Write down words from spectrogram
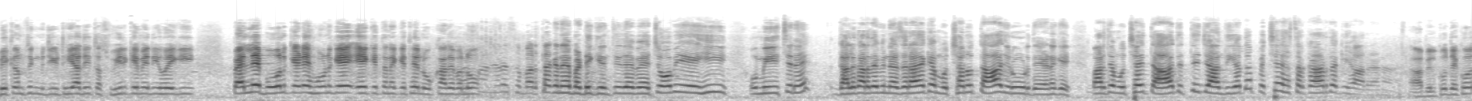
ਵਿਕਰਮ ਸਿੰਘ ਮਜੀਠੀਆ ਦੀ ਤਸਵੀਰ ਕਿਵੇਂ ਦੀ ਹੋਏਗੀ? ਪਹਿਲੇ ਬੋਲ ਕਿਹੜੇ ਹੋਣਗੇ? ਇਹ ਕਿਤੇ ਨਾ ਕਿਤੇ ਲੋਕਾਂ ਦੇ ਵੱਲੋਂ ਜਿਹੜੇ ਸਮਰਥਕ ਨੇ ਵੱਡੀ ਗਿਣਤੀ ਦੇ ਵਿੱਚ, ਉਹ ਵੀ ਇਹੀ ਉਮੀਦ 'ਚ ਨੇ। ਗੱਲ ਕਰਦੇ ਵੀ ਨਜ਼ਰ ਆਏ ਕਿ ਮੁੱਛਾਂ ਨੂੰ ਤਾਜ ਜ਼ਰੂਰ ਦੇਣਗੇ। ਪਰ ਜੇ ਮੁੱਛਾਂ ਦੀ ਤਾਜ ਦਿੱਤੀ ਜਾਂਦੀ ਹੈ ਤਾਂ ਪਿੱਛੇ ਸਰਕਾਰ ਦਾ ਕੀ ਹਾਲ ਰਹਿਣਾ? ਆ, ਬਿਲਕੁਲ ਦੇਖੋ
